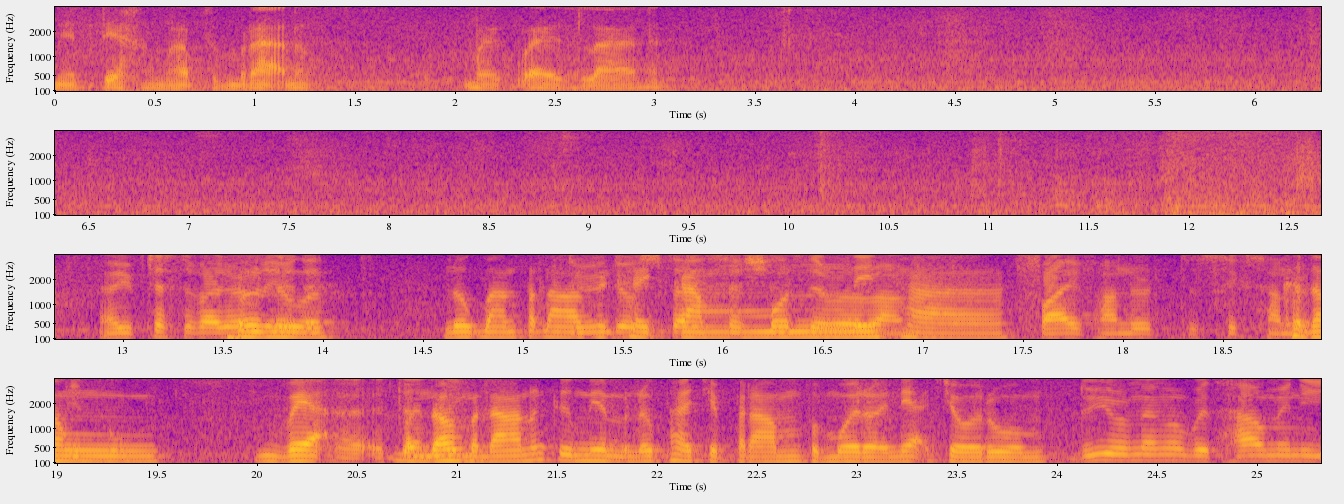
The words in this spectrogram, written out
មានផ្ទះសម្រាប់សម្រាប់ហ្នឹងបែរក្បែរសាលាហ្នឹង Now you've testified សំណួ earlier រ that លោកបានផ្ដល់សេចក្តីកម្មមុននេះថា500 to 600ក្នុង people. វគ្គ uh, បណ្ដុះ attending. បណ្ដាលហ្នឹងគឺមានមនុស្សប្រហែលជា5 600នាក់ចូលរួម Do you remember with how many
